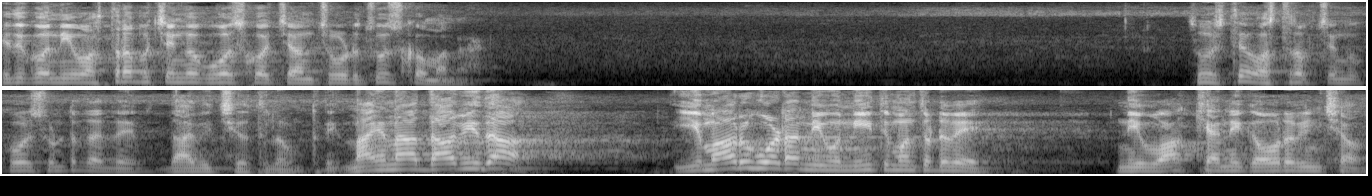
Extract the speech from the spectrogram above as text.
ఇదిగో నీ వస్త్రపు చెంగ కోసుకొచ్చాను చూడు చూసుకోమన్నాడు. చూస్తే వస్త్రపు చెంగు కోసి ఉంటుంది అదే దావి చేతిలో ఉంటుంది. నాయనా దావిదా ఈ మారు కూడా నీవు నీతిమంతుడివే. నీ వాక్యాన్ని గౌరవించావు.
